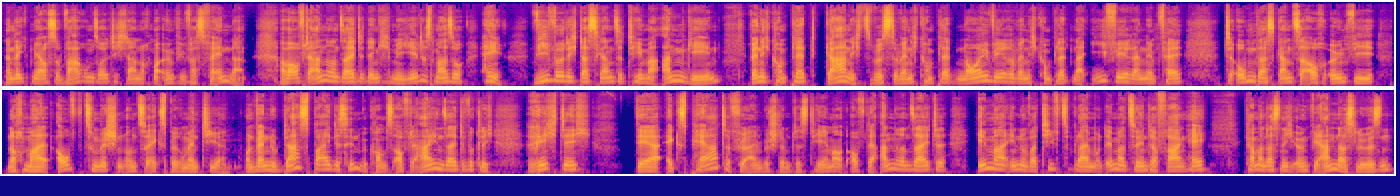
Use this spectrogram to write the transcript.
dann denke ich mir auch so, warum sollte ich da nochmal irgendwie was verändern? Aber auf der anderen Seite denke ich mir jedes Mal so, hey, wie würde ich das ganze Thema angehen, wenn ich komplett gar nichts wüsste, wenn ich komplett neu wäre, wenn ich komplett naiv wäre in dem Feld, um das Ganze auch irgendwie nochmal aufzumischen und zu experimentieren. Und wenn du das beides hinbekommst, auf der einen Seite wirklich richtig der Experte für ein bestimmtes Thema und auf der anderen Seite immer innovativ zu bleiben und immer zu hinterfragen, hey, kann man das nicht irgendwie anders lösen?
